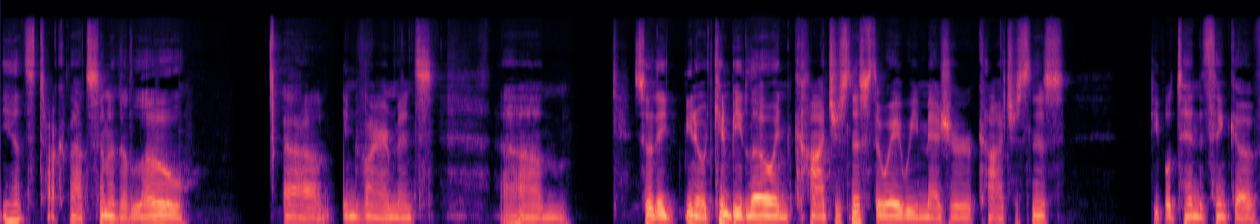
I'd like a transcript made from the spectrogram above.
yeah, let's talk about some of the low uh, environments. Um, so they, you know, it can be low in consciousness, the way we measure consciousness. People tend to think of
